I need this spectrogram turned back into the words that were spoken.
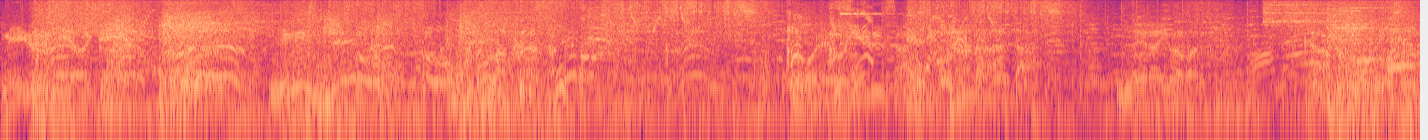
見る狙いは悪くない。ガードを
